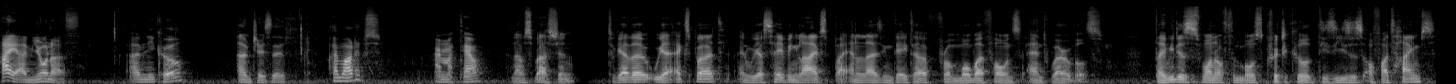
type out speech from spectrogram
Hi, I'm Jonas. I'm Nico. I'm Joseph. I'm Alex. I'm Matteo. And I'm Sebastian. Together we are xbird and we are saving lives by analyzing data from mobile phones and wearables. Diabetes is one of the most critical diseases of our times.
